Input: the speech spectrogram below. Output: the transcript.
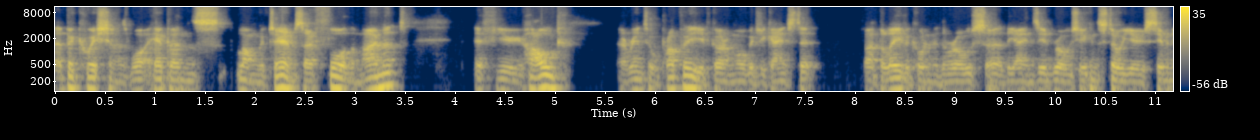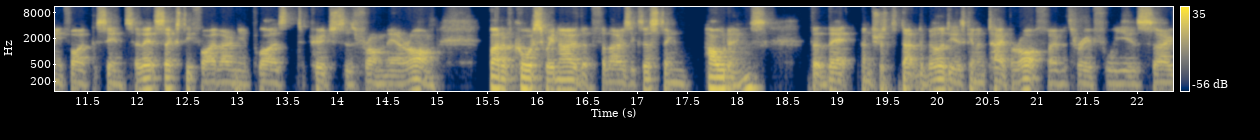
a big question is what happens longer term. So for the moment, if you hold a rental property, you've got a mortgage against it, I believe, according to the rules, uh, the ANZ rules, you can still use 75%. So that 65 only applies to purchases from there on. But of course, we know that for those existing holdings, that that interest deductibility is going to taper off over three or four years. So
